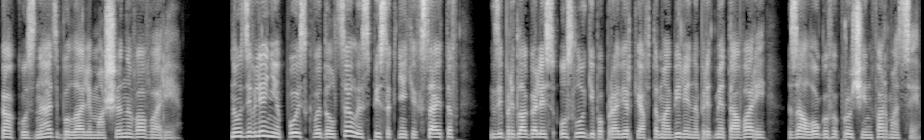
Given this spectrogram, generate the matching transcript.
Как узнать, была ли машина в аварии? На удивление, поиск выдал целый список неких сайтов, где предлагались услуги по проверке автомобилей на предмет аварий, залогов и прочей информации.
